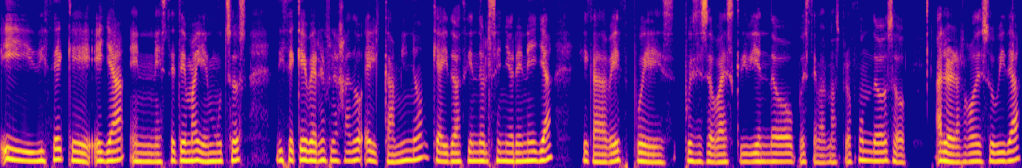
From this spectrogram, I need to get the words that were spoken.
y dice que ella en este tema y en muchos dice que ve reflejado el camino que ha ido haciendo el Señor en ella, que cada vez pues pues eso va escribiendo pues temas más profundos o a lo largo de su vida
